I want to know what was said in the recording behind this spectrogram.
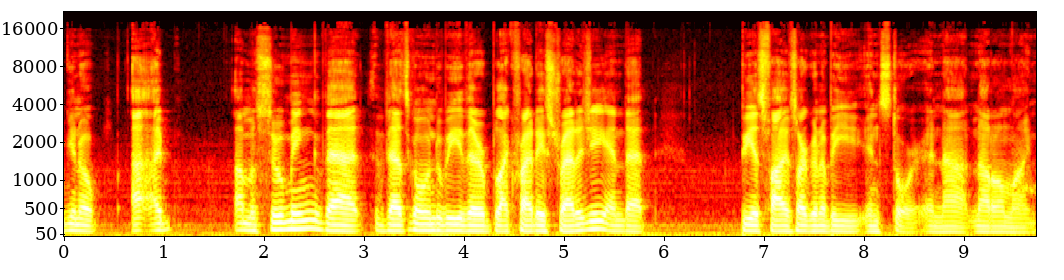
you know, I, I I'm assuming that that's going to be their Black Friday strategy, and that PS5s are going to be in store and not not online.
